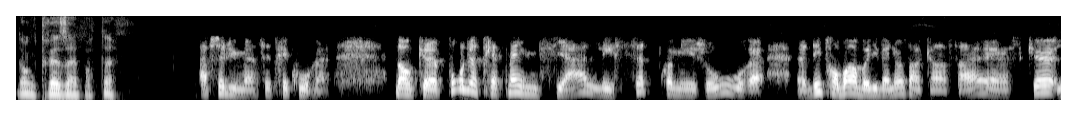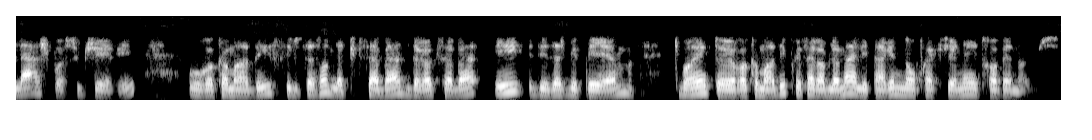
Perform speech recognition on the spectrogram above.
Donc, très important. Absolument, c'est très courant. Donc, euh, pour le traitement initial, les sept premiers jours euh, des thromboembolies veineuses en cancer, ce que l'âge va suggérer ou recommander, c'est l'utilisation de l'apixaban, du veroxaban et des HBPM qui vont être euh, recommandés préférablement à l'héparine non fractionnée intraveineuse.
